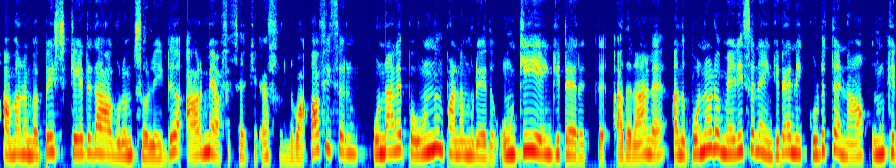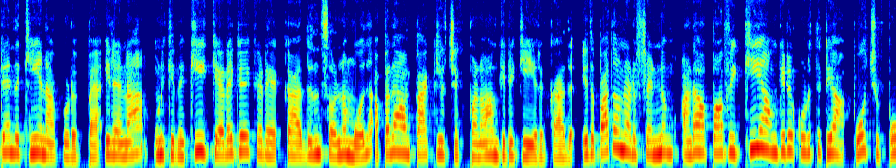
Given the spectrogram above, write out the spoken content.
அவன் நம்ம பேச்சு கேட்டுதான் ஆகணும்னு சொல்லிட்டு ஆர்மி ஆபீசர் கிட்ட சொல்லுவான். ஆபீசரும் உன்னால இப்ப ஒன்றும் பண்ண முடியாது. உன் கீ என்கிட்ட இருக்கு. அதனால அந்த பொண்ணோட மெடிசனை என்கிட்ட நீ கொடுத்தனா உன்கிட்ட இந்த கீயை நான் கொடுப்பேன். இல்லனா உனக்கு இந்த கீ கிடைக்கவே கிடைக்காதுன்னு சொல்லும் போது அப்பதான் அவன் பேக்கேஜ் செக் பண்ணா அவன்கிட்ட கீ இருக்காது. இதை பார்த்து அவனோட ஃப்ரெண்டும் அடா பாவி கீ அவன்கிட்ட கொடுத்துட்டியா? போச்சு போ.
